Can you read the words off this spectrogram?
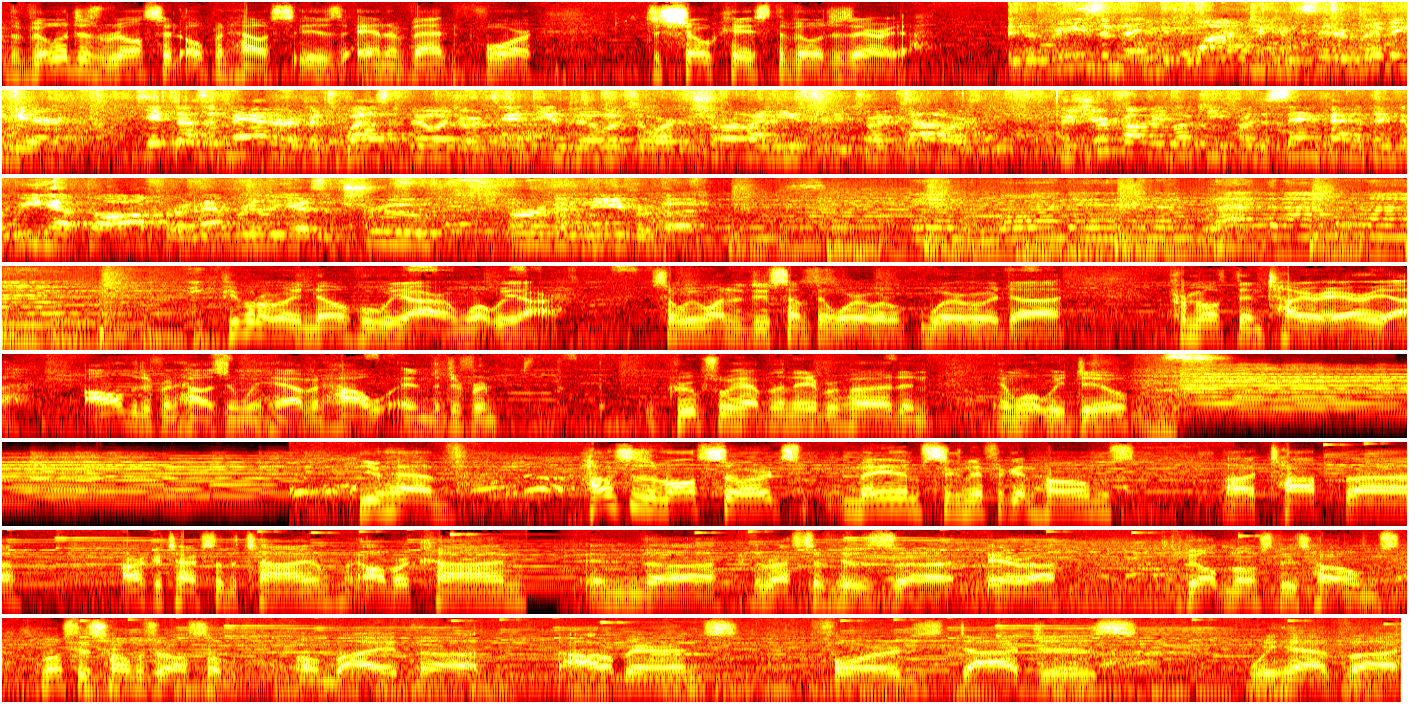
Uh, the Village's Real Estate Open House is an event for to showcase the Village's area. And the reason that you'd want to consider living here, it doesn't matter if it's West Village or it's Indian Village or Shoreline East or Detroit Towers, because you're probably looking for the same kind of thing that we have to offer, and that really is a true urban neighborhood. People don't really know who we are and what we are, so we wanted to do something where it would, where it would uh, promote the entire area, all the different housing we have, and how and the different groups we have in the neighborhood, and, and what we do. You have houses of all sorts, many of them significant homes, uh, top uh, architects of the time, Albert Kahn and uh, the rest of his uh, era built most of these homes. Most of these homes are also owned by the, the auto barons, Fords, Dodges. We have uh,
